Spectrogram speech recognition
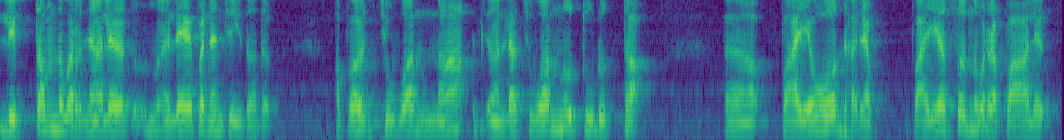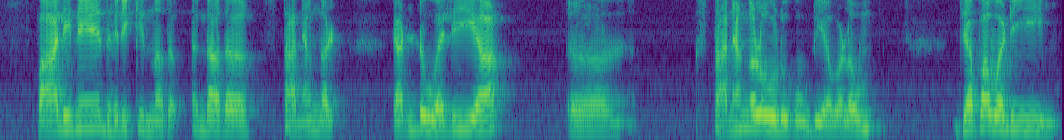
ലിപ്തം എന്ന് പറഞ്ഞാൽ ലേപനം ചെയ്തത്. അപ്പോൾ ചുവന്ന നല്ല ചുവന്നു തുടുത്ത പയോധരം പയസ് എന്ന് പറഞ്ഞ പാൽ പാലിനെ ധരിക്കുന്നത്. എന്താ അത്? സ്തനങ്ങൾ. രണ്ട് വലിയ സ്തനങ്ങളോടുകൂടിയവളും ജപവടിയും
